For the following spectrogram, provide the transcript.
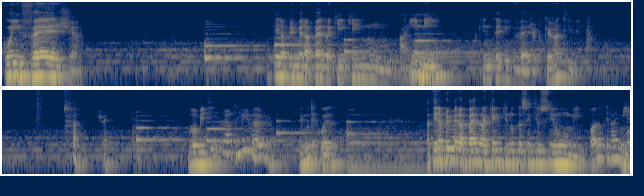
com inveja. Tira a primeira pedra aqui quem não, em mim, quem não teve inveja, porque eu já tive. Vou mentir, eu já tive inveja de muita coisa. Atira a primeira pedra aquele que nunca sentiu ciúme. Pode atirar em mim.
